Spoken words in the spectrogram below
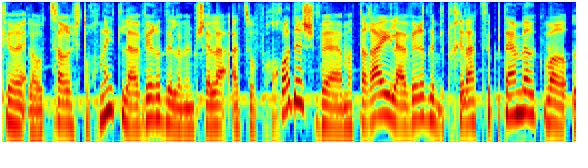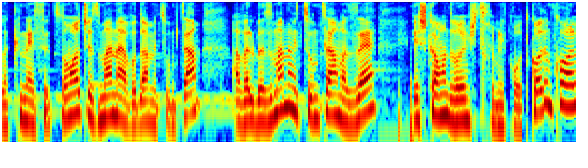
תראה, לאוצר יש תוכנית להעביר את זה לממשלה עד סוף החודש, והמטרה היא להעביר את זה בתחילת ספטמבר כבר לכנסת. זאת אומרת שזמן העבודה מצומצם, אבל בזמן המצומצם הזה יש כמה דברים שצריכים לקרות. קודם כל,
